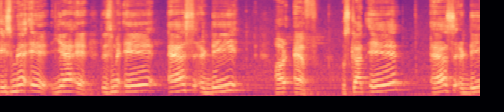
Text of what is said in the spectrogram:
इसमें ए ये है ए तो इसमें ए एस डी और एफ़ उसके बाद A S D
